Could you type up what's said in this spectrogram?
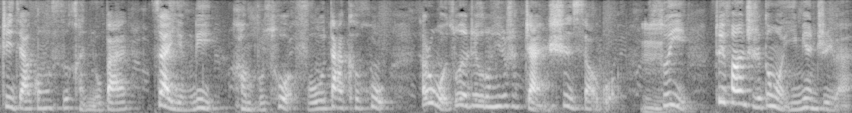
这家公司很牛掰，在盈利，很不错，服务大客户。他说我做的这个东西就是展示效果，嗯所以对方只是跟我一面之缘，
